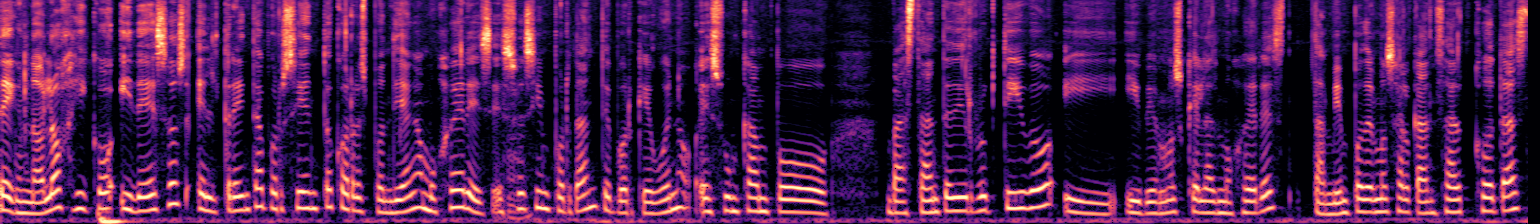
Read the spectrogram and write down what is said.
tecnológico y de esos el 30% correspondían a mujeres. Eso es importante porque, bueno, es un campo bastante disruptivo y, vemos que las mujeres también podemos alcanzar cotas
